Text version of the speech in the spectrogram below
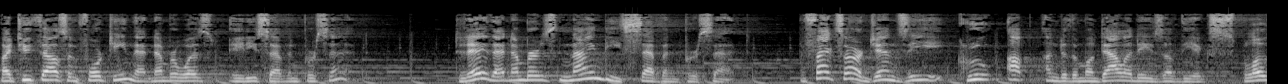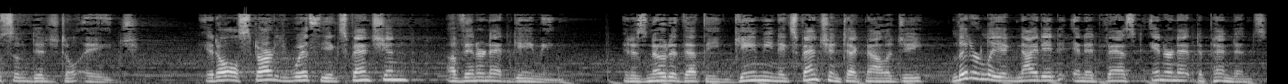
By 2014, that number was 87%. Today, that number is 97%. The facts are Gen Z grew up under the modalities of the explosive digital age. It all started with the expansion of internet gaming. It is noted that the gaming expansion technology literally ignited an advanced internet dependence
